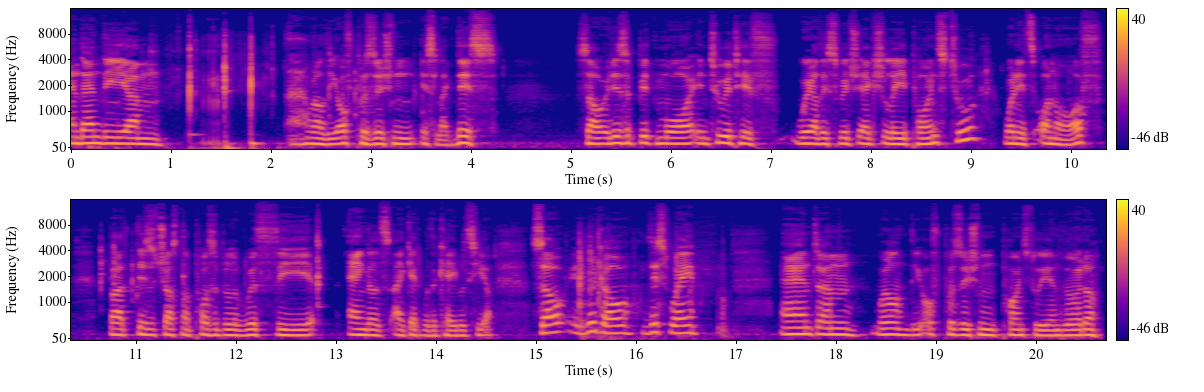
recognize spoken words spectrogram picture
And then the, um, well, the off position is like this. So it is a bit more intuitive where the switch actually points to when it's on or off, but this is just not possible with the angles I get with the cables here. So it will go this way and um, well, the off position points to the inverter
